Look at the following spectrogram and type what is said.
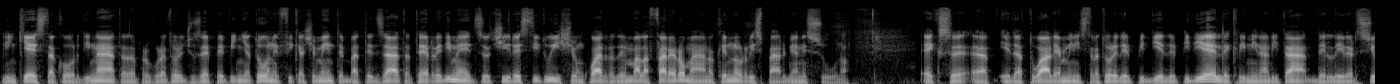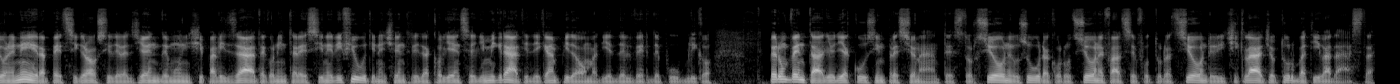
l'inchiesta coordinata dal procuratore Giuseppe Pignatone, efficacemente battezzata Terre di Mezzo, ci restituisce un quadro del malaffare romano che non risparmia nessuno ex eh, ed attuale amministratore del PD e del PDL, criminalità dell'eversione nera, pezzi grossi delle aziende municipalizzate con interessi nei rifiuti, nei centri di accoglienza degli immigrati, dei campi domadi e del verde pubblico. Per un ventaglio di accuse impressionante: estorsione, usura, corruzione, false fatturazioni, riciclaggio, turbativa d'asta.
